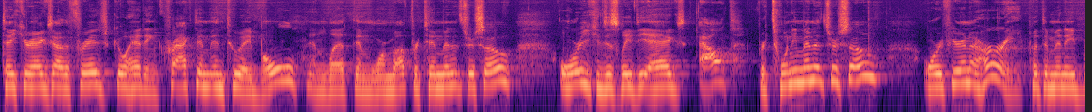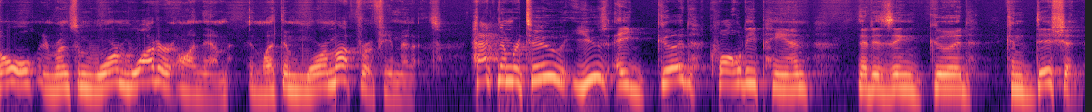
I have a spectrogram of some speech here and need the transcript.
take your eggs out of the fridge, go ahead and crack them into a bowl and let them warm up for 10 minutes or so. Or you can just leave the eggs out for 20 minutes or so. Or if you're in a hurry, put them in a bowl and run some warm water on them and let them warm up for a few minutes. Hack number two, use a good quality pan that is in good condition.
